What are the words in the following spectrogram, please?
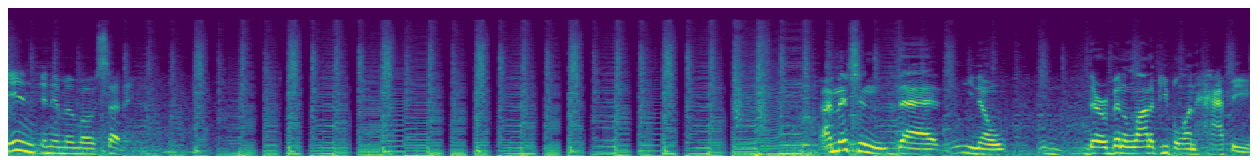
in an MMO setting. I mentioned that, you know, there have been a lot of people unhappy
